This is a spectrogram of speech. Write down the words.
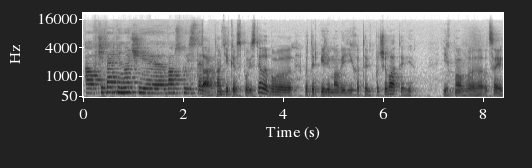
А в четвертій ночі вам сповістили? Так, нам тільки сповістили, бо потерпілі мали їхати відпочивати. І їх мав е, оцей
